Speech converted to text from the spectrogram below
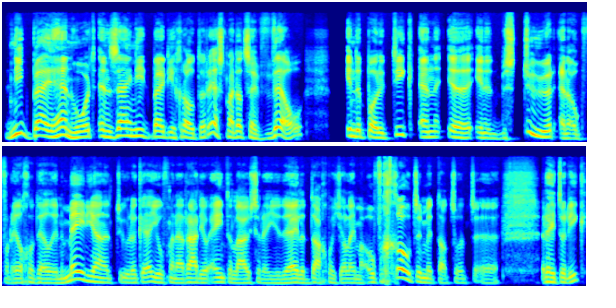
niet bij hen hoort en zij niet bij die grote rest. Maar dat zij wel in de politiek en uh, in het bestuur en ook voor een heel groot deel in de media natuurlijk. Hè. Je hoeft maar naar Radio 1 te luisteren en je de hele dag word je alleen maar overgoten met dat soort uh, retoriek.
